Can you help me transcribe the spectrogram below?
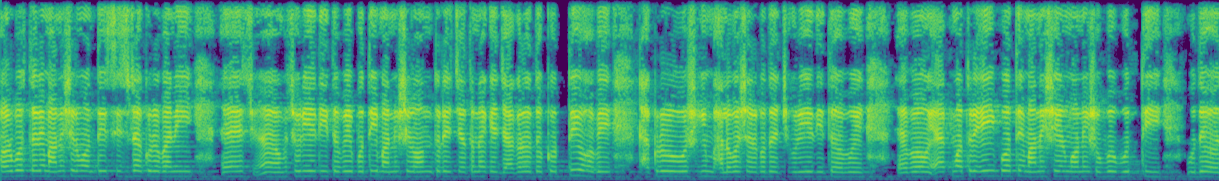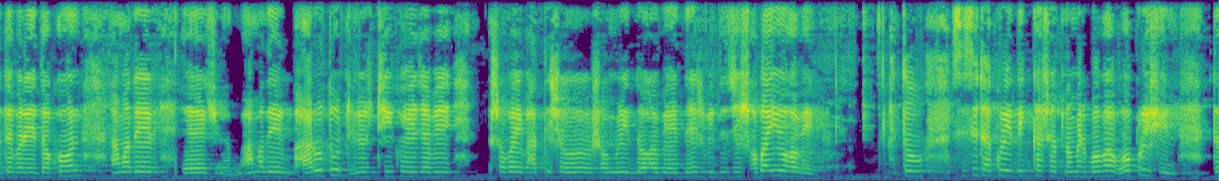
সর্বস্তরে মানুষের মধ্যে ঠাকুরের বাণী ছড়িয়ে দিতে হবে। প্রতি মানুষের অন্তরের চেতনাকে জাগ্রত করতেও হবে। ঠাকুরের অসীম ভালোবাসার কথা ছড়িয়ে দিতে হবে এবং একমাত্র এই পথে মানুষের মনে শুভ বুদ্ধি উদয় হতে পারে। তখন আমাদের আমাদের ভারতও ঠিক হয়ে যাবে। সবাই ভাতৃ সমৃদ্ধ হবে, দেশ বিদেশে সবাইও হবে। তো শ্রী ঠাকুরের দীক্ষা সতনামের প্রভাব অপরিসীম। তো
